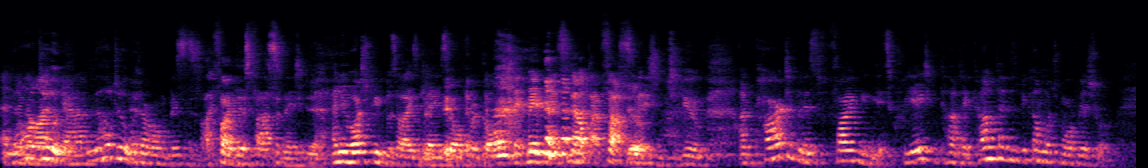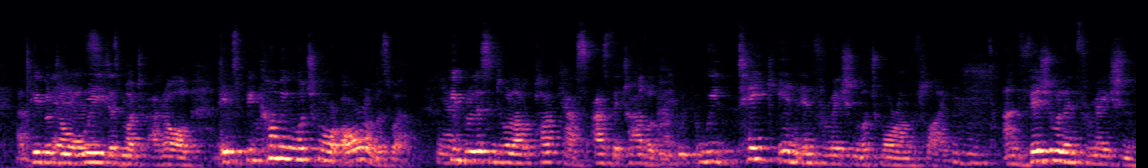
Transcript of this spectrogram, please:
And we they're all not, do it. yeah. We all do it with our own business. I find this fascinating. Yeah. And you watch people's eyes glaze over and go, okay, maybe it's not that fascinating to you. And part of it is finding, it's creating content. Content has become much more visual. And people It don't is. read as much at all. It's becoming much more oral as well. Yeah. People listen to a lot of podcasts as they travel. We, we take in information much more on the fly. Mhm. And visual information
